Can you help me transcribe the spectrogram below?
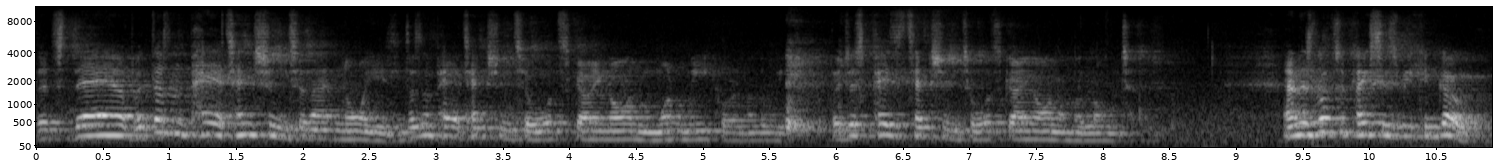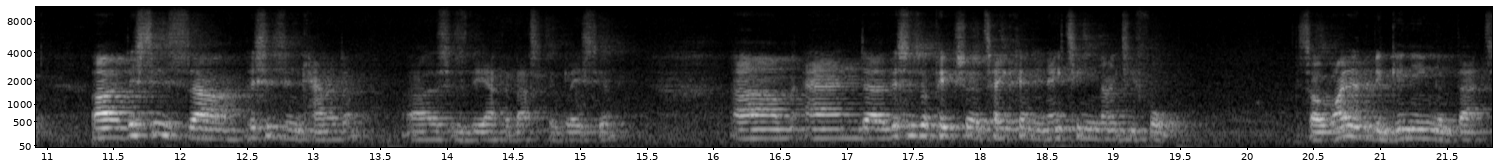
that's there but doesn't pay attention to that noise. It doesn't pay attention to what's going on one week or another week, but just pays attention to what's going on on the long term. And there's lots of places we can go. Uh, this, is, uh, this is in Canada. Uh, this is the Athabasca Glacier. Um, and uh, this is a picture taken in 1894. So right at the beginning of that,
